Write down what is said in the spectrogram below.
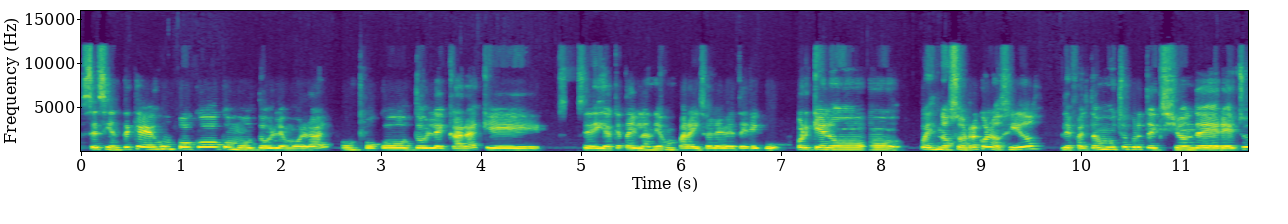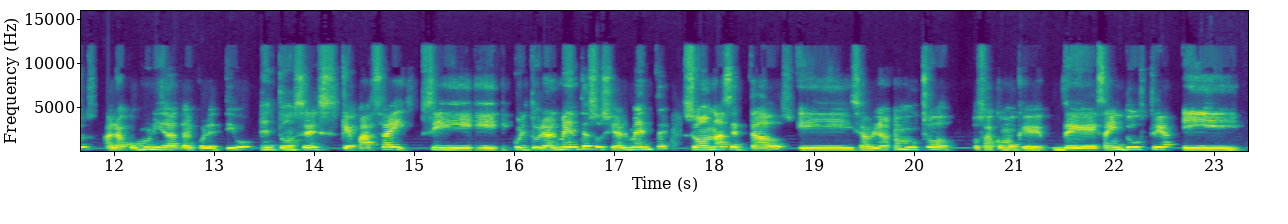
se siente que es un poco como doble moral, un poco doble cara que se diga que Tailandia es un paraíso LGBTIQ, porque no, pues no son reconocidos, le falta mucha protección de derechos a la comunidad, al colectivo. Entonces, ¿qué pasa ahí? Si culturalmente, socialmente son aceptados y se habla mucho, o sea, como que de esa industria y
